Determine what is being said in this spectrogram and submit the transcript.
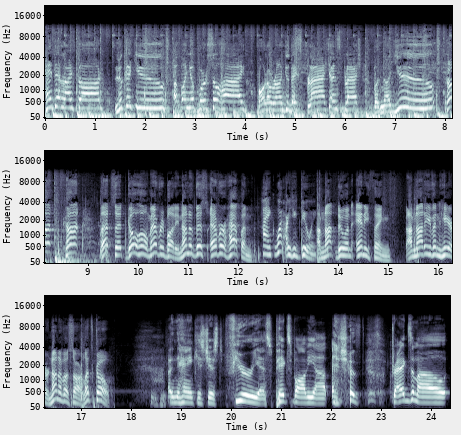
Hey there, lifeguard! Look at you! up on your perch so high. All around you they splash and splash, but not you. Cut, cut. That's it. Go home, everybody. None of this ever happened. Hank, what are you doing? I'm not doing anything. I'm not even here. None of us are. Let's go. And Hank is just furious, picks Bobby up and just drags him out.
